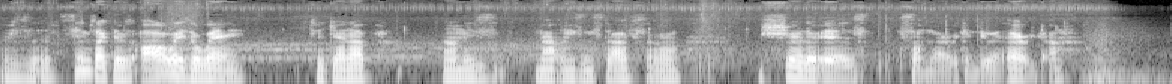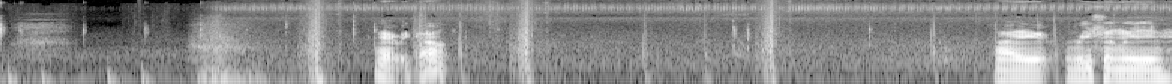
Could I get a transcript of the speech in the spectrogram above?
There's, it seems like there's always a way to get up on these mountains and stuff, so I'm sure there is somewhere we can do it. There we go. There we go. I recently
